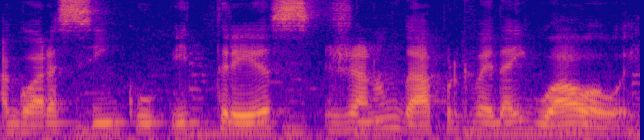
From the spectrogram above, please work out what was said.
Agora 5 e 3 já não dá porque vai dar igual a 8.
